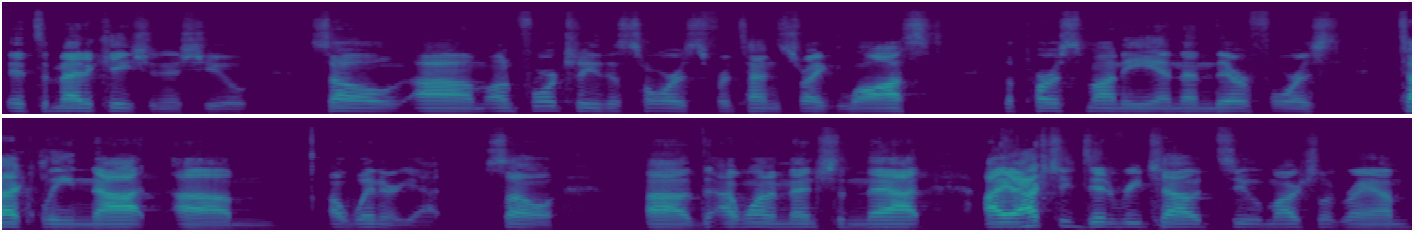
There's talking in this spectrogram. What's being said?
it's a medication issue. So um, unfortunately, this horse for 10 strike lost the purse money, and then therefore is technically not um, a winner yet. So uh, I want to mention that I actually did reach out to Marshall Graham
